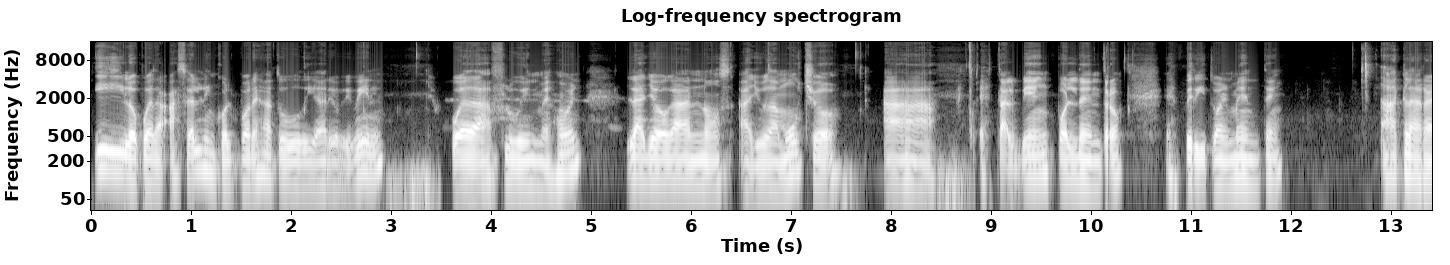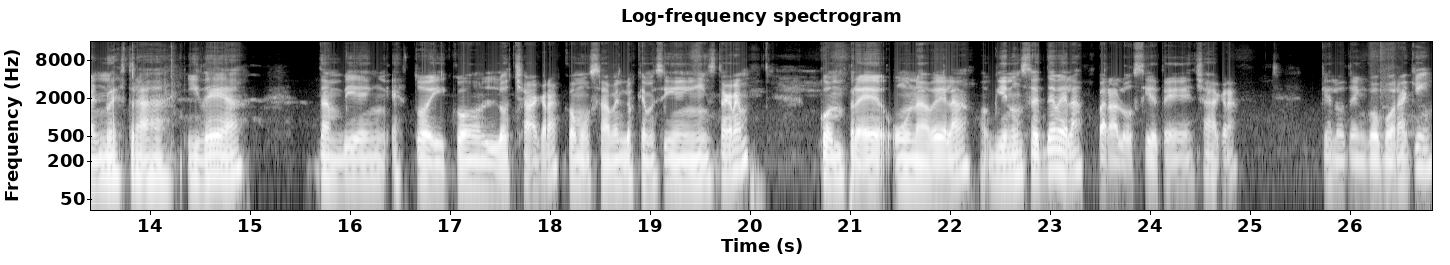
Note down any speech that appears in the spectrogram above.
y lo puedas hacer, lo incorpores a tu diario vivir, puedas fluir mejor la yoga nos ayuda mucho a estar bien por dentro espiritualmente, a aclarar nuestras ideas. También estoy con los chakras, como saben los que me siguen en Instagram. Compré una vela, viene un set de velas para los siete chakras, que lo tengo por aquí.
